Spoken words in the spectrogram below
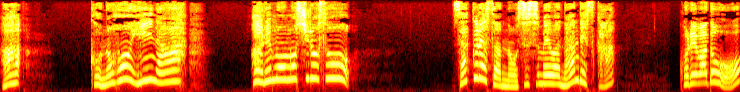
あ、この本いいな。あれも面白そう。 さくらさんのおすすめは何ですかこれはどう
